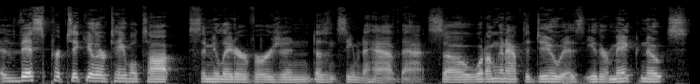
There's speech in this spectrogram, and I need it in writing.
this particular tabletop simulator version doesn't seem to have that. So what I'm gonna have to do is either make notes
